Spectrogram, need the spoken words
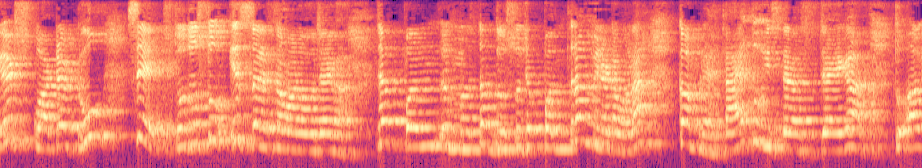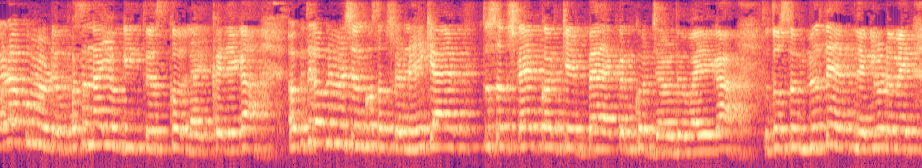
एट्स क्वार्टर टू सिक्स तो दोस्तों, इस तरह से हमारा हो जाएगा। जब मतलब दोस्तों, जब पंद्रह मिनट हमारा कम रहता है तो इस तरह से जाएगा। तो अगर आपको वीडियो पसंद आई होगी तो इसको लाइक करिएगा। अभी तक अपने चैनल को सब्सक्राइब नहीं किया है तो सब्सक्राइब करके बेल आइकन को ज़रूर दबाइएगा। तो दोस्तों, मिलते हैं अपने अगले वीडियो में।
